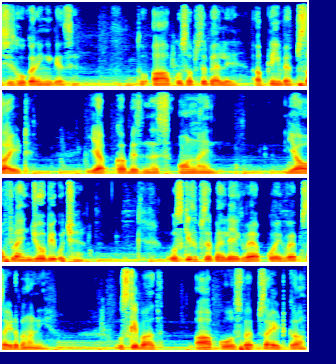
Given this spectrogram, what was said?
इस चीज़ को करेंगे कैसे? तो आपको सबसे पहले अपनी वेबसाइट या आपका बिज़नेस ऑनलाइन या ऑफलाइन जो भी कुछ है, उसकी सबसे पहले एक वेब को एक वेबसाइट बनानी है। उसके बाद आपको उस वेबसाइट का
